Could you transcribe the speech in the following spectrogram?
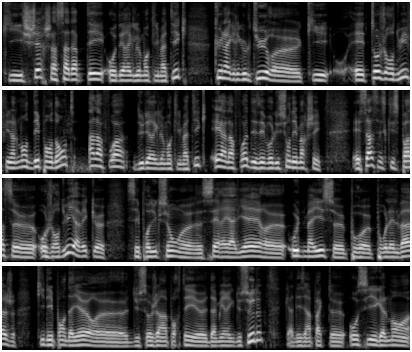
qui cherche à s'adapter au dérèglement climatique qu'une agriculture euh, qui est aujourd'hui finalement dépendante à la fois du dérèglement climatique et à la fois des évolutions des marchés. Et ça, c'est ce qui se passe euh, aujourd'hui avec euh, ces productions euh, céréalières ou de maïs pour, pour l'élevage, qui dépend d'ailleurs du soja importé d'Amérique du Sud, qui a des impacts aussi également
